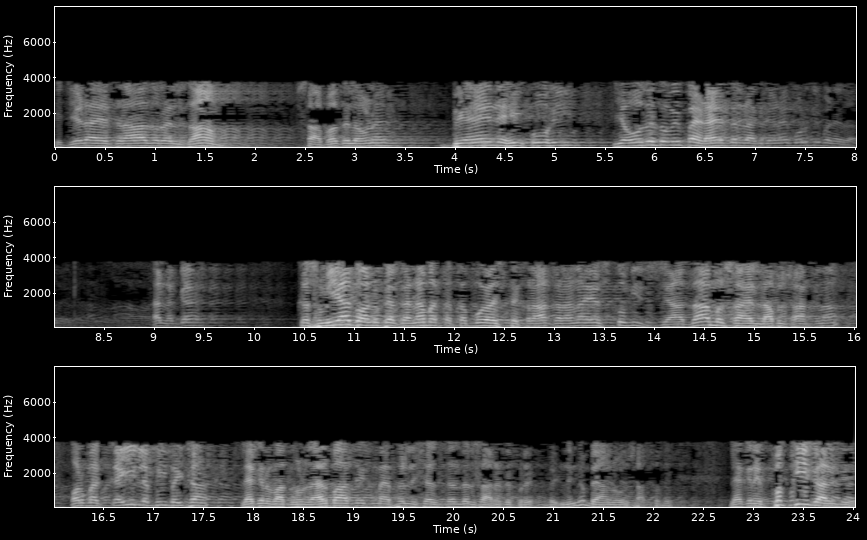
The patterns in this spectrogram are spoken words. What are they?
کہ جیڑا اعتراض اور الزام سابت لاؤنا بے نہیں وہی یا وہ تو بھی پیڑا ادھر لگ جانا مڑ کی بنے گا لگا کسمیا تمہیں پیا کرنا میں تکبو استقرا کرانا اس تو بھی زیادہ مسائل لب سکنا اور میں کئی لبی بیٹھا لیکن وقت ہوں ظاہر بات ایک محفل نشست کے اندر سارے نہیں بیان ہو سکتے لیکن یہ پکی گل جی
